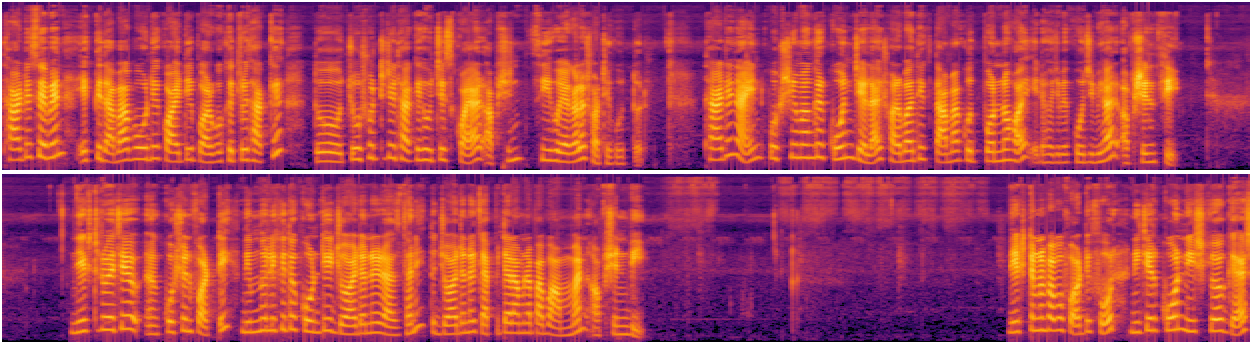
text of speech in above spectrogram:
Thirty seven, একটি দাবা বোর্ডে কয়টি বর্গক্ষেত্র থাকে? তো চৌষট্টিটি থাকে হচ্ছে স্কয়ার, অপশন সি হয়ে গেল সঠিক উত্তর। থার্টি নাইন, পশ্চিমবঙ্গের কোন জেলায় সর্বাধিক তামাক উৎপন্ন হয়? এটা হয়ে যাবে কোচবিহার, অপশন সি। নেক্সট রয়েছে কোশ্চেন ফর্টি নিম্নলিখিত কোনটি জর্ডানের রাজধানী? তো জর্ডানের ক্যাপিটাল আমরা পাবো আম্মান অপশন বি নেক্সট আমরা পাবো ফর্টি ফোর নিচের কোন নিষ্ক্রিয় গ্যাস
